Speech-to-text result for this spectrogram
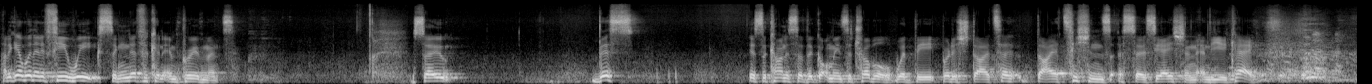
And again, within a few weeks, significant improvement. So, this is the kind of stuff that got me into trouble with the British Diet- Dietitians Association in the UK.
